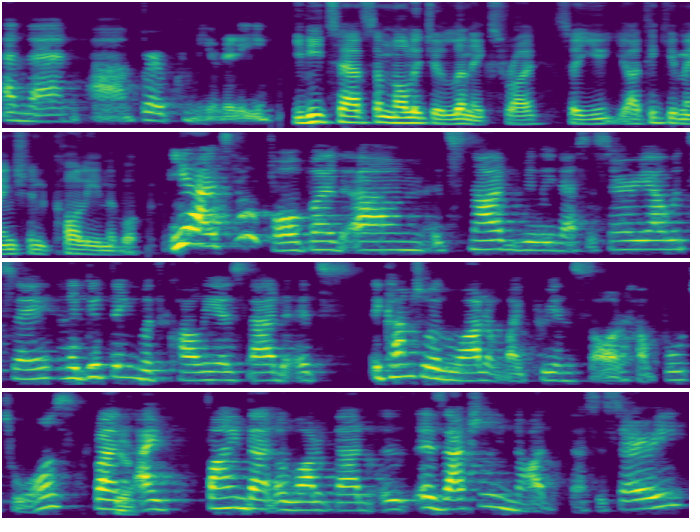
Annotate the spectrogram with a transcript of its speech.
and then uh, Burp Community. You need to have some knowledge of Linux, right? So you, I think you mentioned Kali in the book. Yeah, it's helpful, but um, it's not really necessary, I would say. And the good thing with Kali is that it's it comes with a lot of like pre-installed helpful tools, but yeah. I find that a lot of that is actually not necessary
